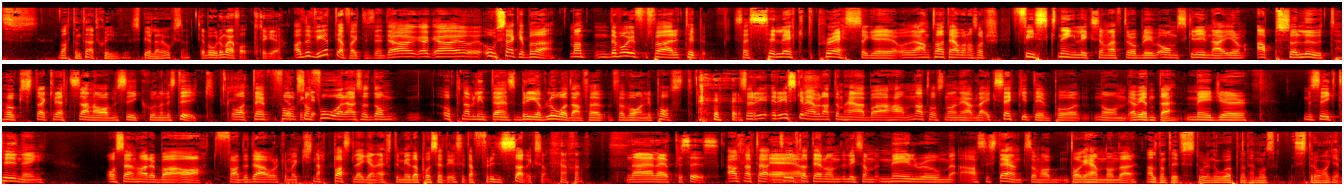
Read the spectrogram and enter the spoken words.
vattentät skivspelare också? Det borde man ju ha fått tycker jag. Ja, det vet jag faktiskt inte. Jag, jag, jag är osäker på det. Man, det var ju för typ så select press och grejer, och jag antar att det här var någon sorts fiskning liksom efter att ha blivit omskrivna i de absolut högsta kretsarna av musikjournalistik. Och att det är folk som tycker- får, alltså de öppnar väl inte ens brevlådan för, för vanlig post. Så ri- risken är väl att de här bara hamnat hos någon jävla executive på någon, jag vet inte, major musiktidning. Och sen har det bara, ah, fan det där orkar man ju knappast lägga en eftermiddag på att sitta, sitta och frysa liksom. Nej, nej, precis. Alternativt Eh. att det är någon liksom mailroom-assistent som har tagit hem någon där. Alternativt står den oöppnad hemma hos Strage.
